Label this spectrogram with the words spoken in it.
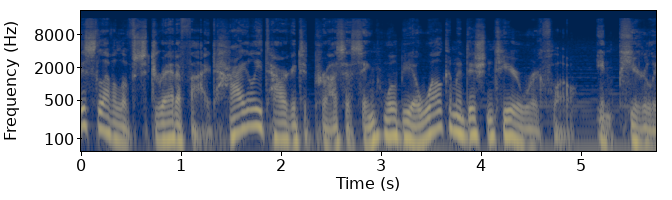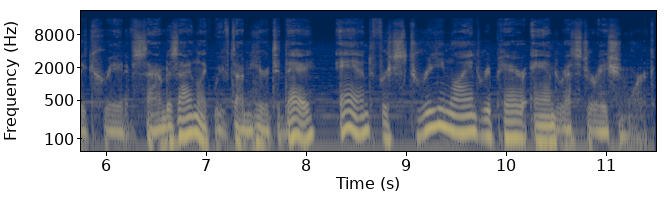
This level of stratified, highly targeted processing will be a welcome addition to your workflow in purely creative sound design like we've done here today, and for streamlined repair and restoration work,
